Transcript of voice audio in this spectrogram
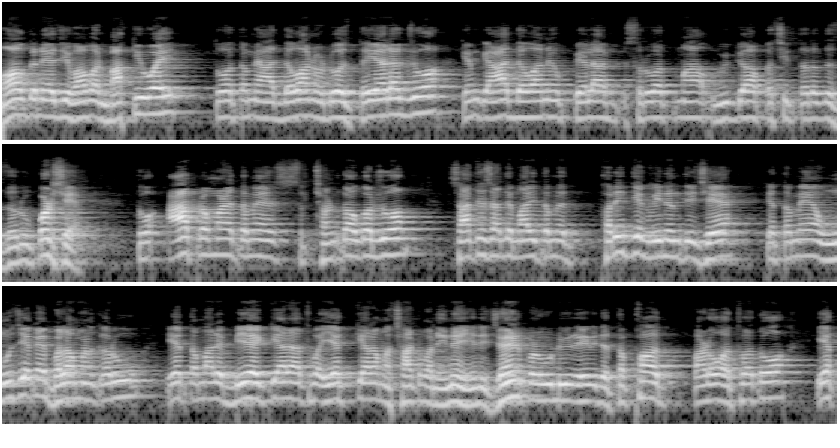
મગને હજી વાવન બાકી હોય, તો તમે આ દવાનો ડોઝ તૈયાર રાખજો. કેમ કે આ દવાને પહેલાં શરૂઆતમાં ઉગ્યા પછી તરત જરૂર પડશે. તો આ પ્રમાણે તમે છંટકાવ કરજો. સાથે સાથે મારી તમને ફરીથી એક વિનંતી છે કે તમે, હું જે કાંઈ ભલામણ કરું એ તમારે બે ક્યારા અથવા એક ક્યારામાં છાંટવાની નહીં. એની જૈણ પણ ઉડવીને એવી રીતે તફાવત પાડો અથવા તો એક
